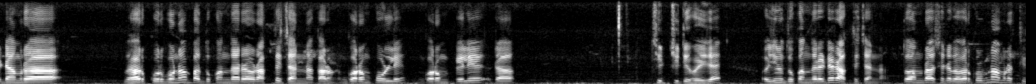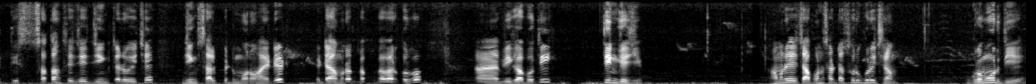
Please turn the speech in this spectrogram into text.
এটা আমরা ব্যবহার করব না বা দোকানদাররাও রাখতে চান না, কারণ গরম পড়লে, গরম পেলে এটা চিটচিটে হয়ে যায়। ওই জন্য দোকানদার এটা রাখতে চান না। তো আমরা সেটা ব্যবহার করব না, আমরা তেত্রিশ শতাংশে যে জিঙ্কটা রয়েছে, জিঙ্ক সালফেট মনোহাইড্রেট, এটা আমরা ব্যবহার করব বিঘা প্রতি তিন কেজি। আমরা যে চাপন সারটা শুরু করেছিলাম, গ্রোমর দিয়ে,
